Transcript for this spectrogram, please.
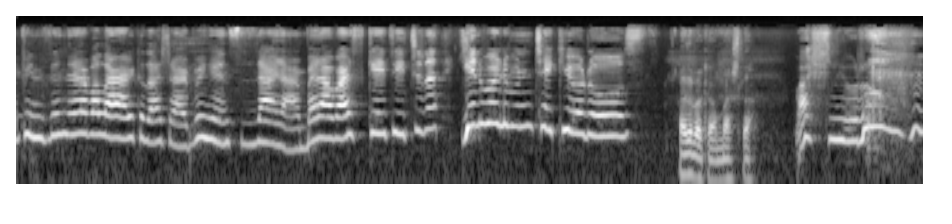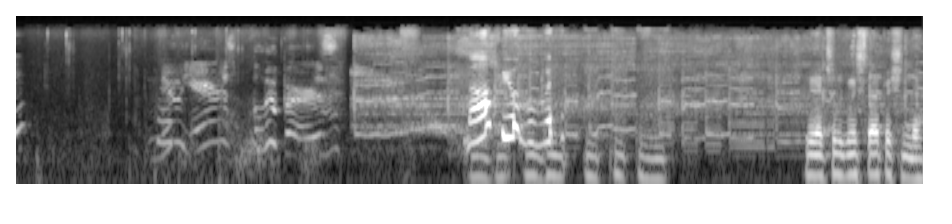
Hepinize merhabalar arkadaşlar. Bugün sizlerle beraber Skate Teacher'ın yeni bölümünü çekiyoruz. Hadi bakalım başla. Başlıyorum. New Year's bloopers. ne yapıyor bu? be? Yine çılgın işler peşinde.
